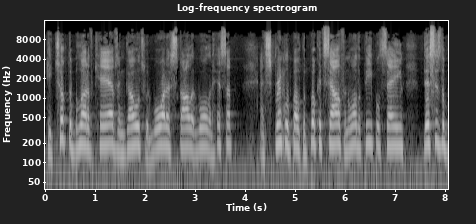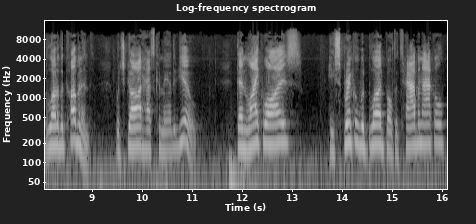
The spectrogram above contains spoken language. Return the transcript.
he took the blood of calves and goats with water, scarlet wool, and hyssop, and sprinkled both the book itself and all the people, saying, This is the blood of the covenant, which God has commanded you. Then likewise he sprinkled with blood both the tabernacle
